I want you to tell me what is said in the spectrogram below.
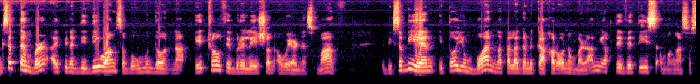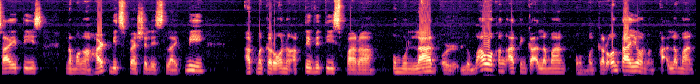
Ang September ay pinagdidiwang sa buong mundo na Atrial Fibrillation Awareness Month. Ibig sabihin, ito yung buwan na talagang nagkakaroon ng maraming activities ang mga societies ng mga heartbeat specialists like me at magkaroon ng activities para umunlad or lumawak ang ating kaalaman o magkaroon tayo ng kaalaman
